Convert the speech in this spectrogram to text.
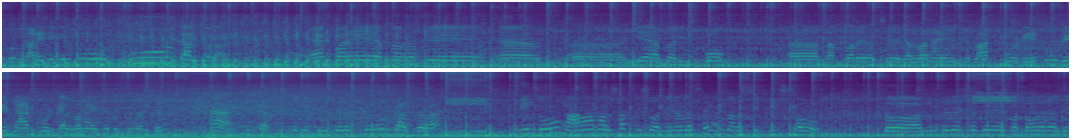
এবং গাড়িটি কিন্তু ফুল কাজ করা একবারে আপনার হচ্ছে আহ, আহ, ইয়ে আপনার স্পোক তারপরে হচ্ছে গ্যালভানাইজ লাট bolt A to Z nut bolt galvanise দেখতে পাচ্ছেন। হ্যাঁ চারশো থেকে শুরু করে ফুল কাজ করা, কিন্তু মালামাল সব কিছু অরিজিনাল আছে, আপনারা সিট বিট সহ তো আপনাদের সাথে কথা বলার আগে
